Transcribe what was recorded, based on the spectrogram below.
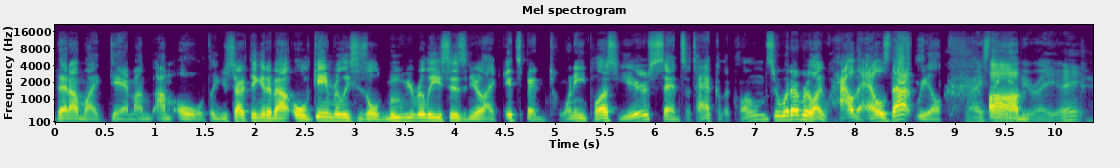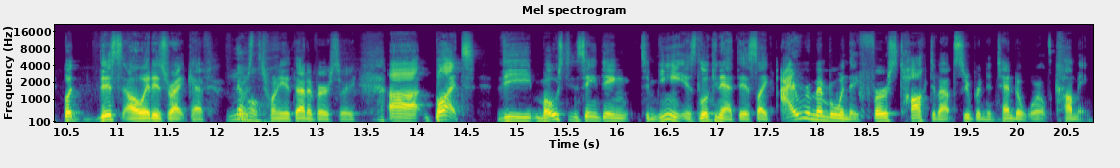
that I'm like, damn, I'm I'm old. Like you start thinking about old game releases, old movie releases, and you're like, it's been 20 plus years since Attack of the Clones or whatever. Like, how the hell is that real? Christ, that um, can't be right, right? But this, oh, it is right, Kev. No. It was the 20th anniversary. Uh, but the most insane thing to me is looking at this. Like, I remember when they first talked about Super Nintendo World coming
